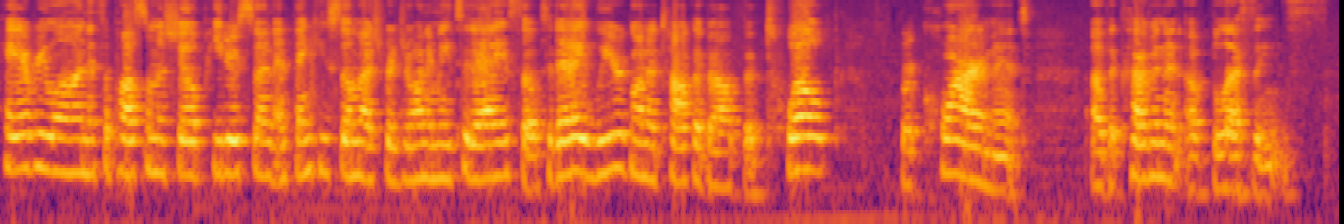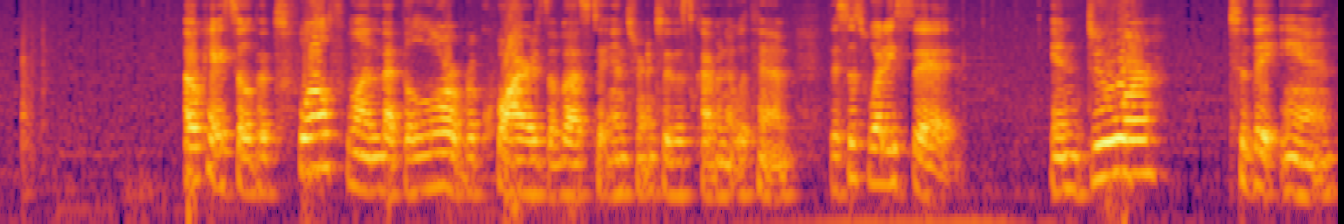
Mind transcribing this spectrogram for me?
Hey everyone, it's Apostle Michelle Peterson and thank you so much for joining me today. So today we are going to talk about the 12th requirement of the covenant of blessings. Okay, so the 12th one that the Lord requires of us to enter into this covenant with him. This is what he said. Endure to the end.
